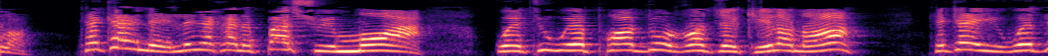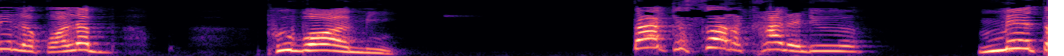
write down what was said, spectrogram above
na. ချောဒီကဘာရှင်းလာဘာကညောလာတဲလောတာတဲ့တဖာနေလောဝဲနေဟဲလောနောကောလောခက်ခဲနေလေရခါနဲ့ပတ်ရွှေမောကွယ်ထူဝဲဖော်ဒိုရောဂျာခေလောနော်ခက်ခဲဝဲတဲ့လေကောလာဖူဘောမီတာကဆော့ခါနေဒူမေတ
